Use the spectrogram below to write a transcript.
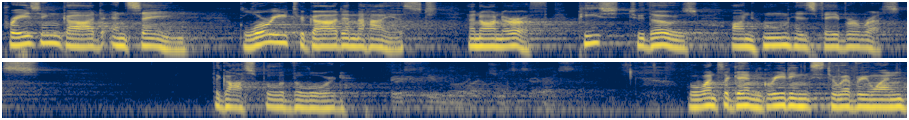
praising God and saying, Glory to God in the highest, and on earth peace to those on whom his favor rests. The Gospel of the Lord. You, Lord well, once again, greetings to everyone.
